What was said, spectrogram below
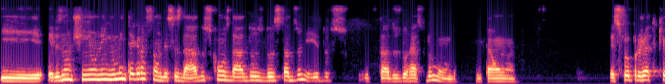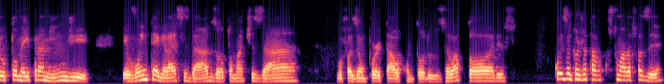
e eles não tinham nenhuma integração desses dados com os dados dos Estados Unidos, os dados do resto do mundo. Então, esse foi o projeto que eu tomei para mim de eu vou integrar esses dados, automatizar, vou fazer um portal com todos os relatórios, coisa que eu já estava acostumado a fazer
